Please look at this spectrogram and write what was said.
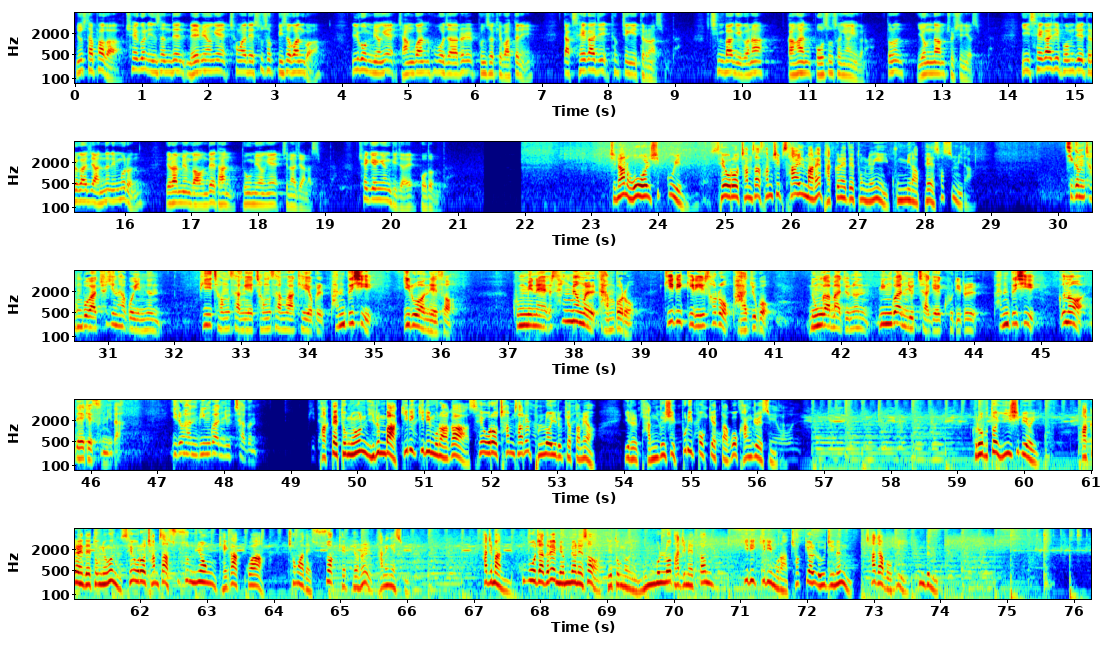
뉴스타파가 최근 인선된 4명의 청와대 수석 비서관과 7명의 장관 후보자를 분석해 봤더니 딱 세 가지 특징이 드러났습니다. 친박이거나 강한 보수 성향이거나 또는 영남 출신이었습니다. 이 세 가지 범주에 들어가지 않는 인물은 11명 가운데 단 2명에 지나지 않았습니다. 최경영 기자의 보도입니다. 지난 5월 19일 세월호 참사 34일 만에 박근혜 대통령이 국민 앞에 섰습니다. 지금 정부가 추진하고 있는 비정상의 정상화 개혁을 반드시 이루어내서 국민의 생명을 담보로 끼리끼리 서로 봐주고 눈 감아주는 민관 유착의 고리를 반드시 끊어내겠습니다. 이러한 민관 유착은 박 대통령은 이른바 끼리끼리 문화가 세월호 참사를 불러일으켰다며 이를 반드시 뿌리 뽑겠다고 강조했습니다. 그로부터 20여일 박근혜 대통령은 세월호 참사 수습용 개각과 청와대 수석 개편을 단행했습니다. 하지만 후보자들의 면면에서 대통령이 눈물로 다짐했던 끼리끼리 문화 척결 의지는 찾아보기 힘듭니다.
